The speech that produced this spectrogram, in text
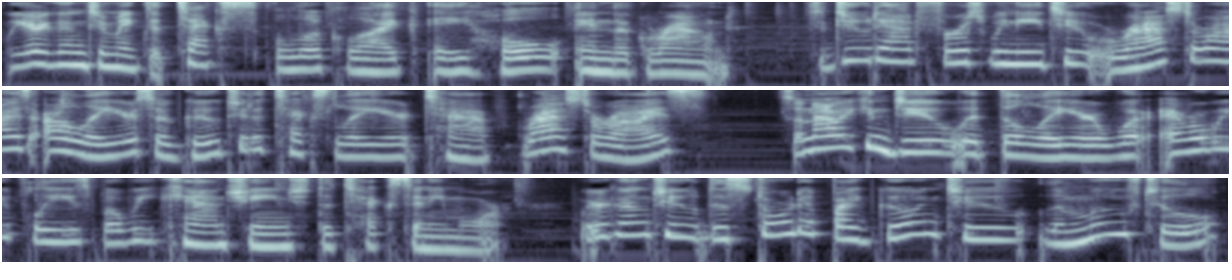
We are going to make the text look like a hole in the ground. To do that, first we need to rasterize our layer. So go to the text layer, tab, rasterize. So now we can do with the layer whatever we please, but we can't change the text anymore. We're going to distort it by going to the move tool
